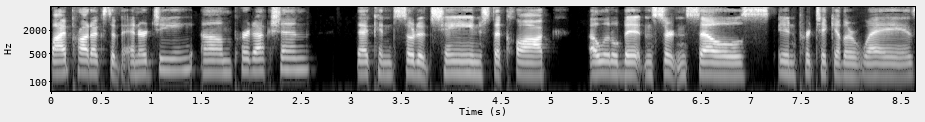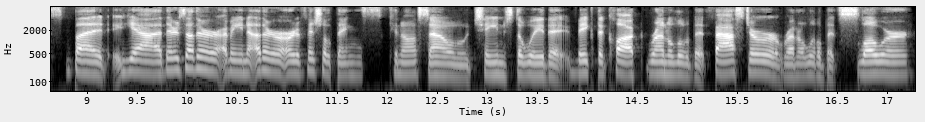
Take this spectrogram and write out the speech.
byproducts of energy um, production that can sort of change the clock a little bit in certain cells in particular ways. But yeah, there's other, I mean, other artificial things can also change the way that make the clock run a little bit faster or run a little bit slower.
